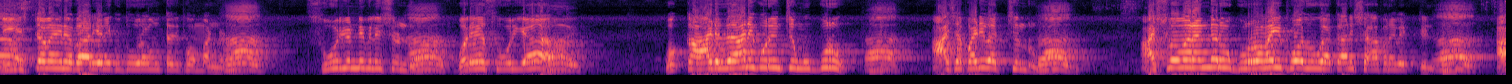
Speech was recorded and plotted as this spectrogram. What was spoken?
నీ ఇష్టమైన భార్య నీకు దూరం ఉంటది పొమ్మన్నాడు. సూర్యుణ్ణి పిలిచిండు. ఒరే సూర్య. ఒక్క ఆడిదాని గురించి ముగ్గురు ఆశపడి వచ్చిండ్రు. అశ్వమరంగా నువ్వు గుర్రమైపోదుగా కానీ శాపన పెట్టిండు. ఆ,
